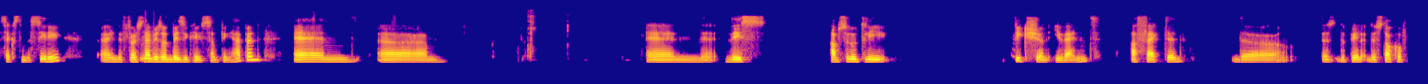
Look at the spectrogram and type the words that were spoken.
Sex and the City. Uh, in the 1st hmm episode, basically something happened, and um, and this absolutely fiction event affected the the the, stock of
